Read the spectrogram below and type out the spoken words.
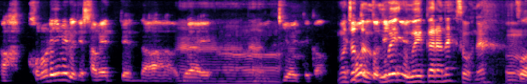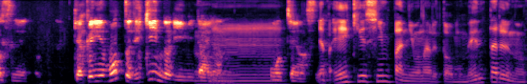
あ、このレベルで喋ってんだぐらい勢いっていうか、まあちょっと上上からねそうね、うん。そうですね。逆にもっとできんのにみたいなうん。思っちゃいますね。やっぱ永久審判にもなるともうメンタルの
